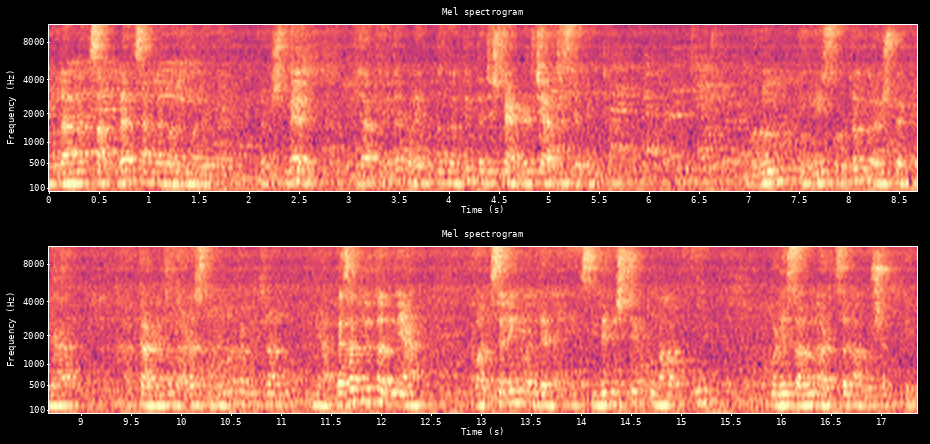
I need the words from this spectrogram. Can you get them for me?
मुलांना चांगल्यात चांगल्या कॉलेजमध्ये प्रवेश मिळेल याकरिता प्रयत्न करते. त्याचे स्टँडर्ड चार्जेस देते मित्रांनो. म्हणून तुम्ही स्वतः प्रवेश प्रक्रिया हाताळण्याचं धाडस करू नका मित्रांनो. तुम्ही अभ्यासातले तज्ज्ञ काउन्सिलिंगमधले नाही. एक सिले मिस्टेक तुम्हाला खूप पुढे चालून अडचण आणू शकते.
